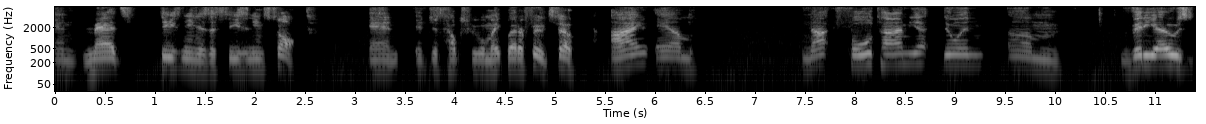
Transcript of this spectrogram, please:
And Mad seasoning is a seasoning salt and it just helps people make better food. So I am not full time yet doing um, videos,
